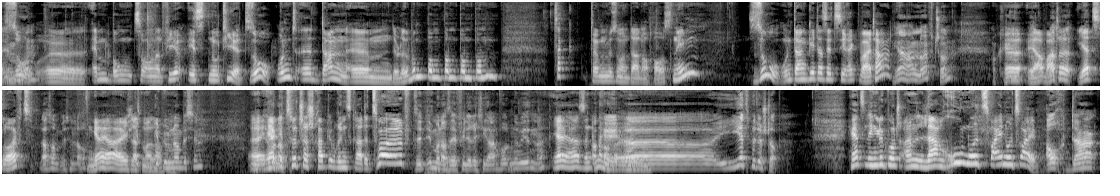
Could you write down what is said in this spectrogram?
Äh, so, äh, M-Bone 204 ist notiert. So, und äh, dann, ähm, bum, bum, bum, bum, bum. zack, dann müssen wir da noch rausnehmen. So, und dann geht das jetzt direkt weiter. Ja, läuft schon. Okay. Äh, ja, warte, jetzt läuft's. Lass noch ein bisschen laufen. Ja, ja, ich lass mal Gib ihm laufen. noch ein bisschen. Äh, Herr. Gezwitscher schreibt übrigens gerade 12. Sind immer noch sehr viele richtige Antworten gewesen, ne? Ja, ja, sind Okay, immer noch. Äh, äh, jetzt bitte stopp. herzlichen Glückwunsch an Laru0202. Auch da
